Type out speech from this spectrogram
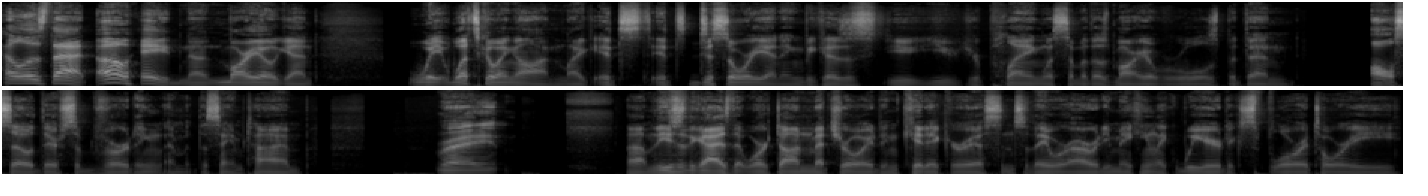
hell is that? Oh, hey, Mario again. Wait, what's going on? Like it's it's disorienting because you you you're playing with some of those Mario rules, but then also they're subverting them at the same time. Right. Um, these are the guys that worked on Metroid and Kid Icarus, and so they were already making like weird exploratory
